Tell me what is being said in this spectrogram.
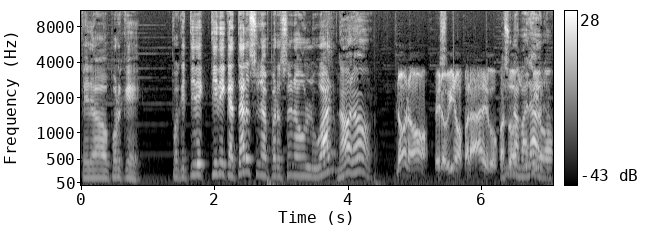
Pero, ¿por qué? ¿Porque tiene, tiene que atarse una persona a un lugar? No, no. No, no, pero vino para algo. Cuando una asumió- palabra.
